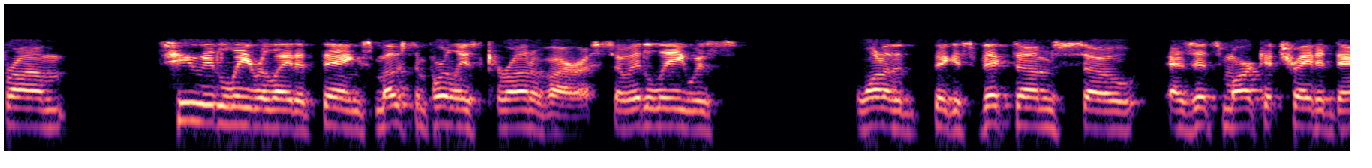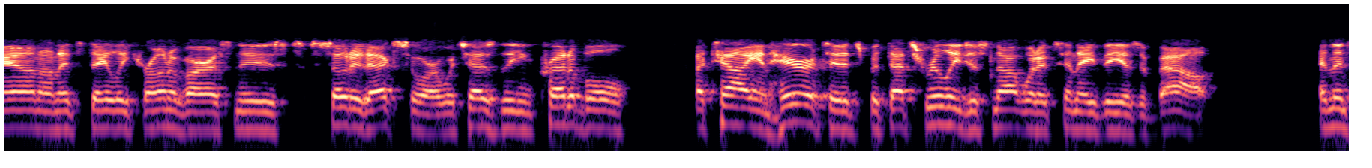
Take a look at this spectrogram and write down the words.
from two Italy related things. Most importantly, is coronavirus. So, Italy was one of the biggest victims. So as its market traded down on its daily coronavirus news, so did Exor, which has the incredible Italian heritage, but that's really just not what its NAV is about. And then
